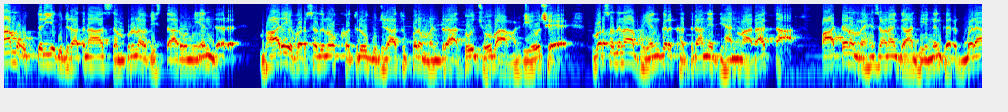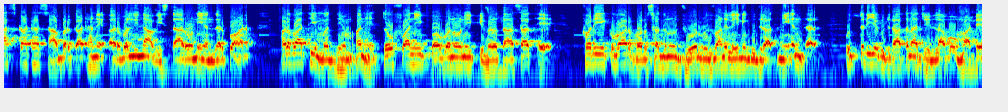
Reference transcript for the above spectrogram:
આમ ઉત્તરીય ગુજરાતના સંપૂર્ણ વિસ્તારોની અંદર ભારે વરસાદનો ખતરો ગુજરાત ઉપર મંડરાતો જોવા મળી રહ્યો છે. વરસાદના ભયંકર ખતરાને ધ્યાનમાં રાખતા પાટણ, મહેસાણા, ગાંધીનગર, બનાસકાંઠા, સાબરકાંઠા અને અરવલ્લીના વિસ્તારોની અંદર પણ હળવાથી મધ્યમ અને તોફાની પવનોની તીવ્રતા સાથે ફરી એકવાર વરસાદનું જોર વધવાને લઈને ગુજરાતની અંદર ઉત્તરીય ગુજરાતના જિલ્લાઓ માટે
